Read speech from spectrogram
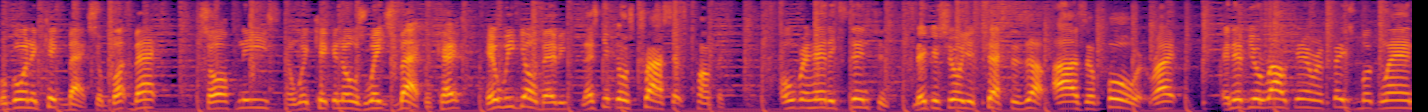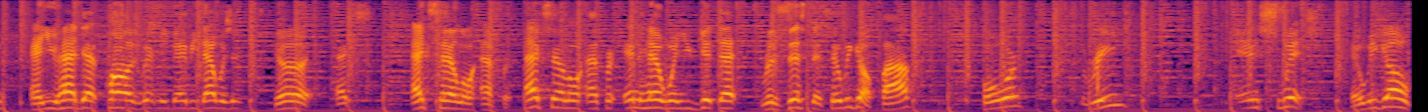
we're going to kick back. So butt back, soft knees, and we're kicking those weights back, okay? Here we go, baby. Let's get those triceps pumping. Overhead extension, making sure your chest is up, eyes are forward, right? And if you're out there in Facebook land and you had that pause with me, baby, that was good. Ex- exhale on effort. Exhale on effort. Inhale when you get that resistance. Here we go. Five, four, three, and switch. Here we go.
